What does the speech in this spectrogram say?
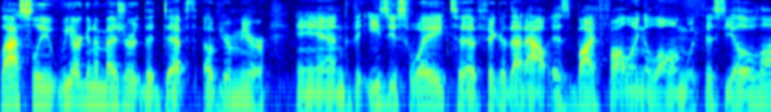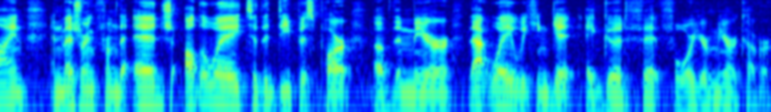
Lastly, we are going to measure the depth of your mirror and the easiest way to figure that out is by following along with this yellow line and measuring from the edge all the way to the deepest part of the mirror. That way we can get a good fit for your mirror cover.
